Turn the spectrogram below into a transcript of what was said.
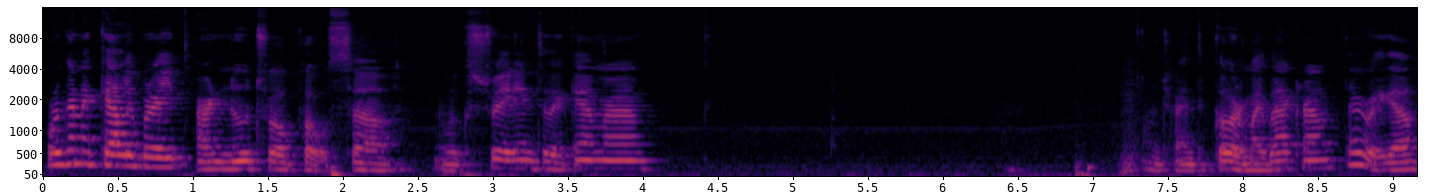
we're gonna calibrate our neutral pose. So look straight into the camera. I'm trying to cover my background. There we go.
